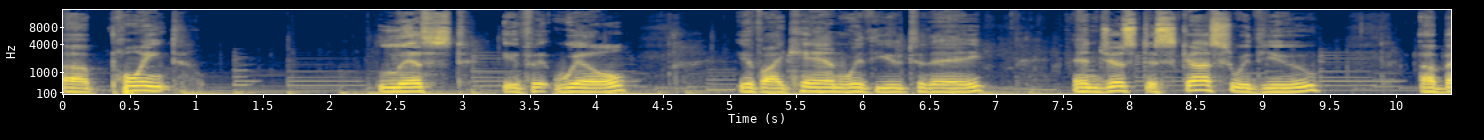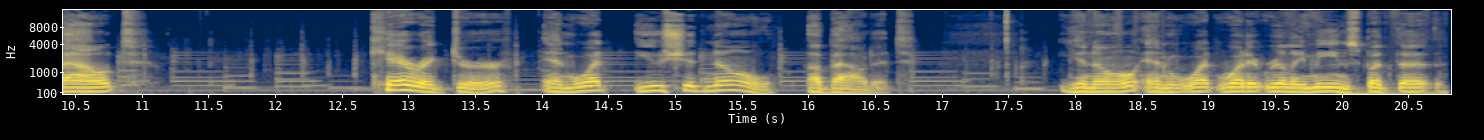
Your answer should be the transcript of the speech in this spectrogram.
a point list, if it will, if I can, with you today, and just discuss with you about character and what you should know about it you know and what what it really means but the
